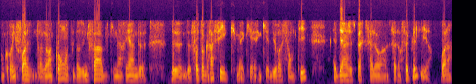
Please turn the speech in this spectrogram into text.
encore une fois, dans un conte, dans une fable qui n'a rien de, photographique, mais qui est du ressenti, eh bien, j'espère que ça leur, ça leur fait plaisir. Voilà.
